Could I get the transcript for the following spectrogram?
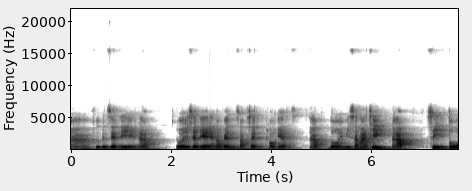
อ่าคือเป็นเซต A นะครับ โดยเซต A เนี่ยต้องเป็น subset ของ S นะครับ โดยมีสมาชิกนะครับ 4 ตัว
